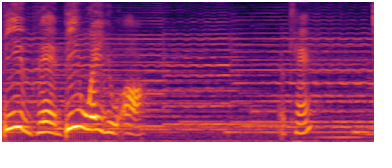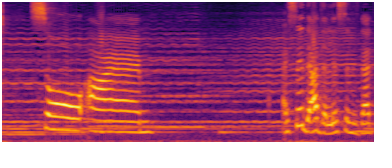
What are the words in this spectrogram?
Be there, be where you are. Okay? So, um, I said the other lesson is that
